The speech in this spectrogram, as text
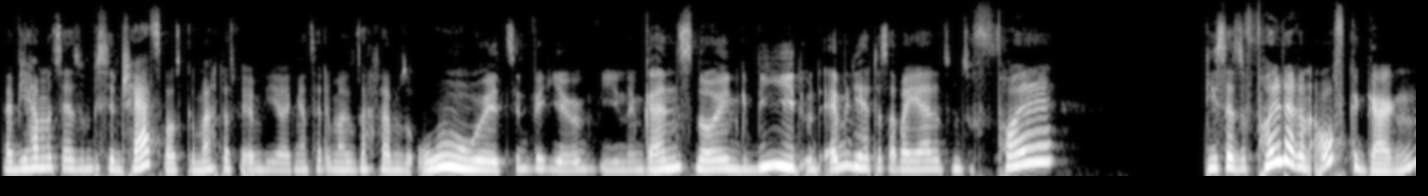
weil wir haben uns ja so ein bisschen Scherz rausgemacht, dass wir irgendwie die ganze Zeit immer gesagt haben, so, oh, jetzt sind wir hier irgendwie in einem ganz neuen Gebiet. Und Emily hat das aber ja das sind so voll, die ist ja so voll darin aufgegangen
